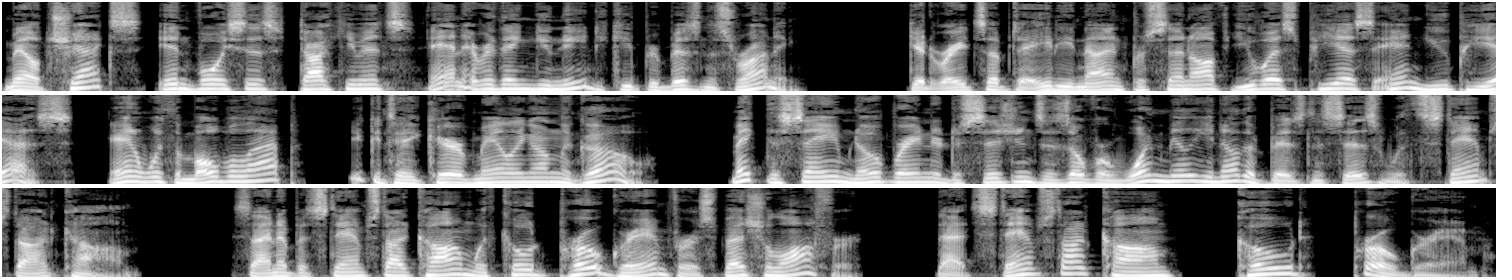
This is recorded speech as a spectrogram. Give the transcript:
Mail checks, invoices, documents, and everything you need to keep your business running. Get rates up to 89% off USPS and UPS. And with the mobile app, you can take care of mailing on the go. Make the same no brainer decisions as over 1 million other businesses with stamps.com. Sign up at stamps.com with code PROGRAM for a special offer. That's stamps.com code PROGRAM.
